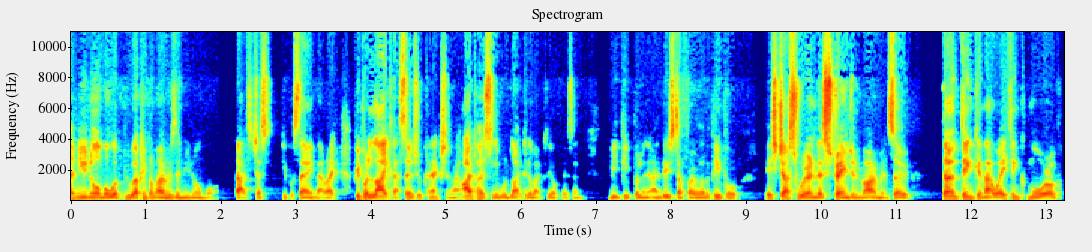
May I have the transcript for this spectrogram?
a new normal working from home is the new normal. That's just people saying that, right? People like that social connection, right? I personally would like to go back to the office and meet people and, and do stuff right with other people. It's just we're in this strange environment. So don't think in that way. Think more of,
